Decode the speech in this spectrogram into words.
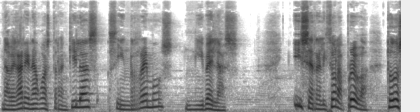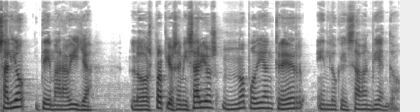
navegar en aguas tranquilas sin remos ni velas. Y se realizó la prueba. Todo salió de maravilla. Los propios emisarios no podían creer en lo que estaban viendo.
